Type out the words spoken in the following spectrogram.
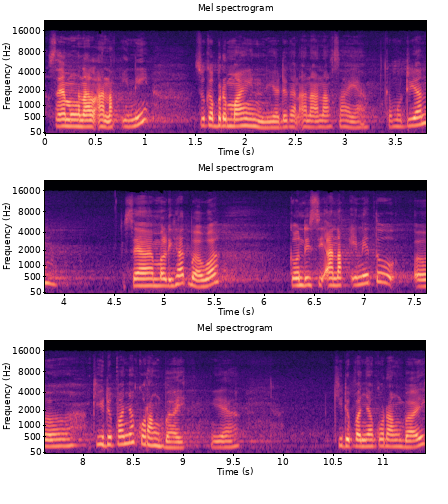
Saya mengenal anak ini suka bermain ya dengan anak-anak saya. Kemudian saya melihat bahwa kondisi anak ini tuh uh, kehidupannya kurang baik ya kehidupannya kurang baik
